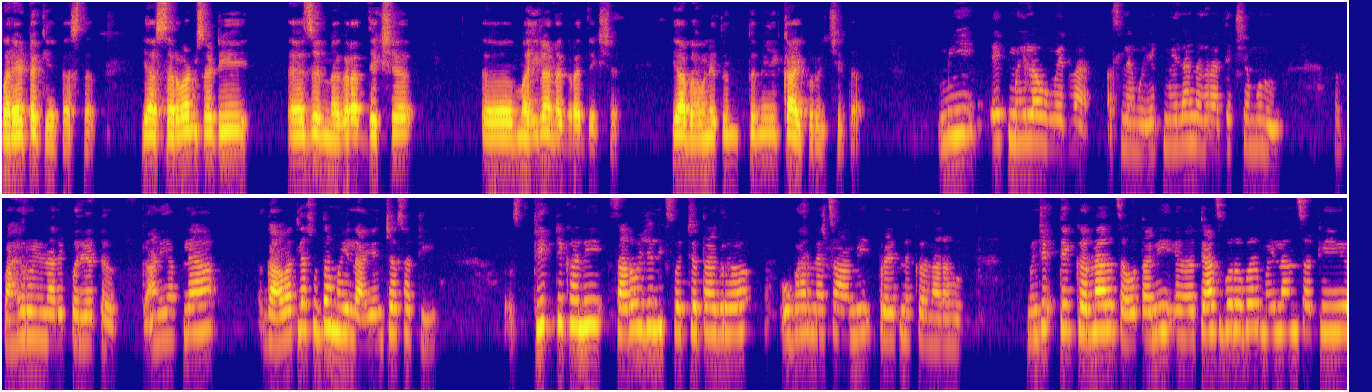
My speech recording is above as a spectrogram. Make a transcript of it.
पर्यटक येत असतात. या सर्वांसाठी ॲज अ नगराध्यक्ष महिला नगराध्यक्ष या भावनेतून तुम्ही काय करू इच्छिता? मी एक महिला उमेदवार असल्यामुळे एक महिला नगराध्यक्ष म्हणून बाहेरून येणारे पर्यटक आणि आपल्या गावातल्या सुद्धा महिला यांच्यासाठी ठिकठिकाणी सार्वजनिक स्वच्छतागृह उभारण्याचा आम्ही प्रयत्न करणार आहोत. म्हणजे ते करणारच आहोत आणि त्याचबरोबर महिलांसाठी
